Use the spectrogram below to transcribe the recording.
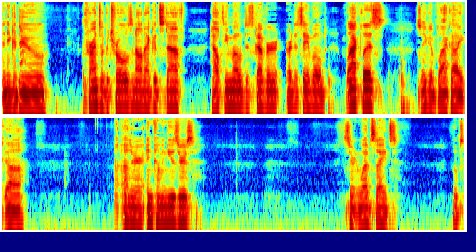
Then you could do parental controls and all that good stuff. Healthy mode discovered or disabled. Blacklist. So you could black like, uh, other incoming users. Certain websites. Oops.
